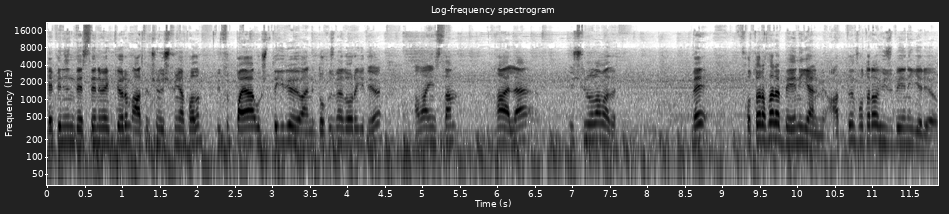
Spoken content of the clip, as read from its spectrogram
Hepinizin desteğini bekliyorum. Artık şunu 3000 yapalım. YouTube bayağı uçta gidiyor. Hani 9000'e doğru gidiyor. Ama Instagram hala 3000 olamadı. Ve fotoğraflara beğeni gelmiyor. Attığım fotoğrafa 100 beğeni geliyor.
